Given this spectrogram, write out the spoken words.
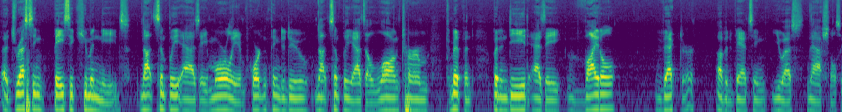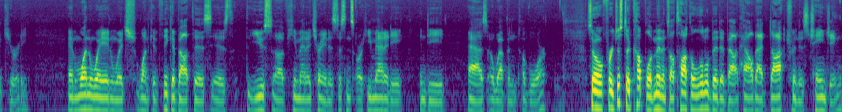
addressing basic human needs, not simply as a morally important thing to do, not simply as a long term commitment, but indeed as a vital vector of advancing U.S. national security. And one way in which one can think about this is the use of humanitarian assistance or humanity, indeed, as a weapon of war. So, for just a couple of minutes, I'll talk a little bit about how that doctrine is changing,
